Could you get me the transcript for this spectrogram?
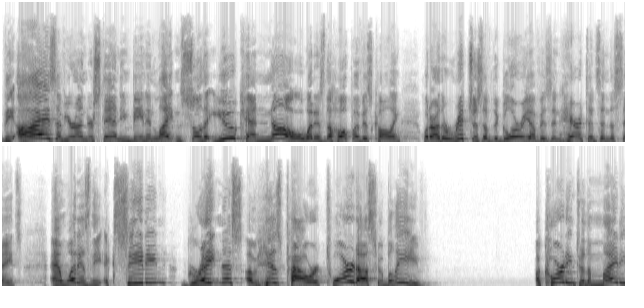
the eyes of your understanding being enlightened, so that you can know what is the hope of His calling, what are the riches of the glory of His inheritance in the saints, and what is the exceeding greatness of His power toward us who believe. According to the mighty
